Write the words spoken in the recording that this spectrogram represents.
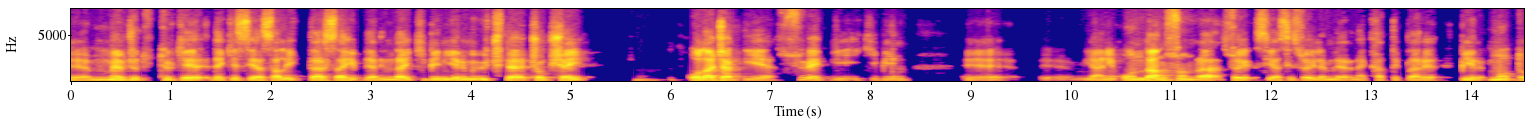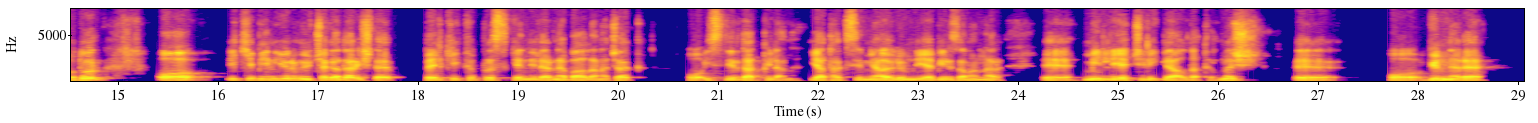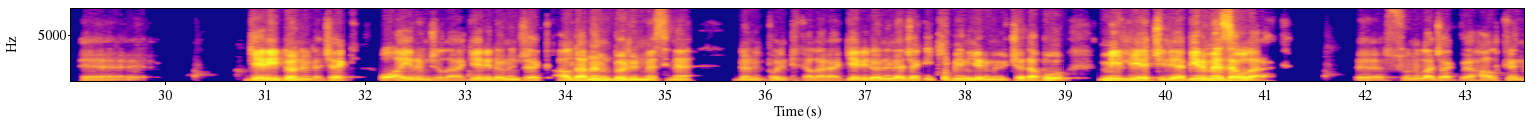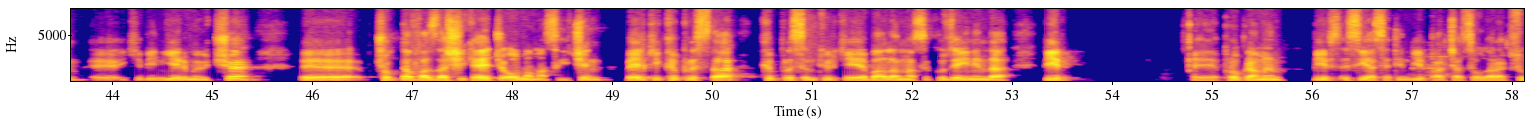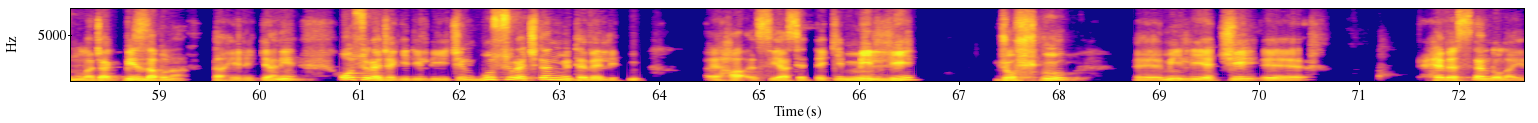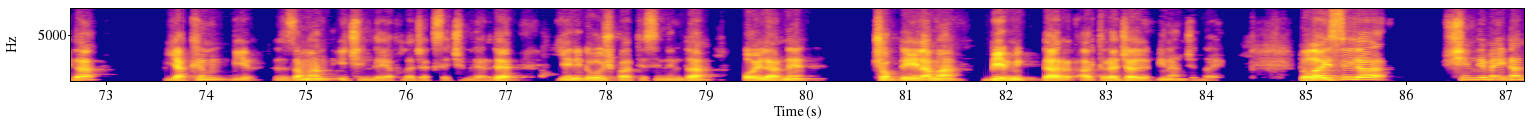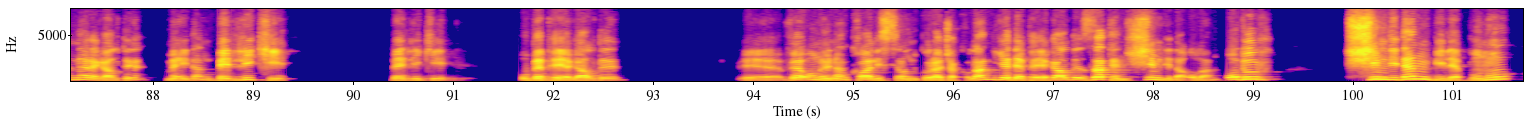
e, mevcut Türkiye'deki siyasal iktidar sahiplerinde 2023'te çok şey olacak diye sürekli 2000 e, yani ondan sonra sö siyasi söylemlerine kattıkları bir mottodur. O 2023'e kadar işte belki Kıbrıs kendilerine bağlanacak o istirdat planı ya Taksim ya ölüm diye bir zamanlar e, milliyetçilikle aldatılmış e, o günlere e, geri dönülecek. O ayrımcılığa geri dönülecek. Aldanın bölünmesine dönük politikalara geri dönülecek. 2023'e de bu milliyetçiliğe bir meze olarak e, sunulacak ve halkın e, 2023'e e, çok da fazla şikayetçi olmaması için belki Kıbrıs'ta Kıbrıs'ın Türkiye'ye bağlanması kuzeyinin de bir e, programın bir siyasetin bir parçası olarak sunulacak. Biz de buna dahilik yani o sürece gidildiği için bu süreçten mütevellit e, siyasetteki milli coşku, e, milliyetçi e, hevesten dolayı da yakın bir zaman içinde yapılacak seçimlerde Yeni Doğuş Partisi'nin de oylarını çok değil ama bir miktar artıracağı inancındayım. Dolayısıyla şimdi meydan nere kaldı? Meydan belli ki belli ki UBP'ye kaldı e, ve onunla koalisyon kuracak olan YDP'ye kaldı. Zaten şimdi de olan odur. Şimdiden bile bunu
